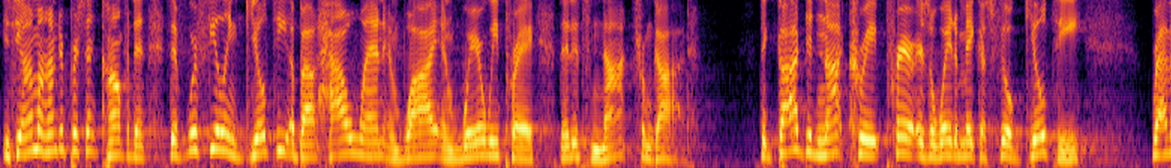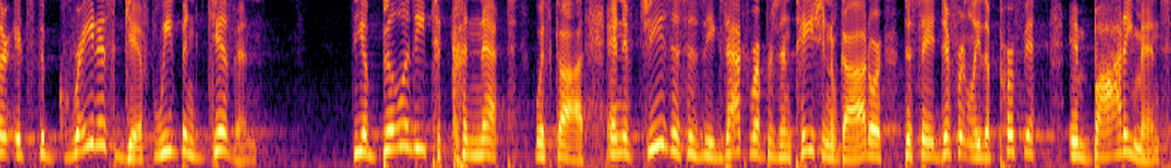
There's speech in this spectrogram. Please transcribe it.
You see, I'm 100% confident that if we're feeling guilty about how, when, and why, and where we pray, that it's not from God. That God did not create prayer as a way to make us feel guilty. Rather, it's the greatest gift we've been given the ability to connect with God. And if Jesus is the exact representation of God, or to say it differently, the perfect embodiment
